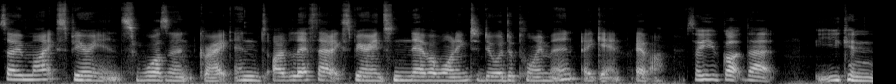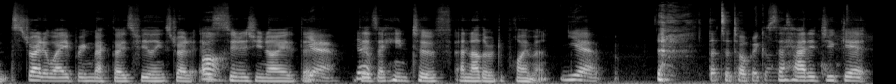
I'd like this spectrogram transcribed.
So my experience wasn't great, and I left that experience never wanting to do a deployment again, ever. So you've got that. You can straight away bring back those feelings straight Oh. as soon as you know that yeah, there's a hint of another deployment. yeah. That's a topic. So how did you get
